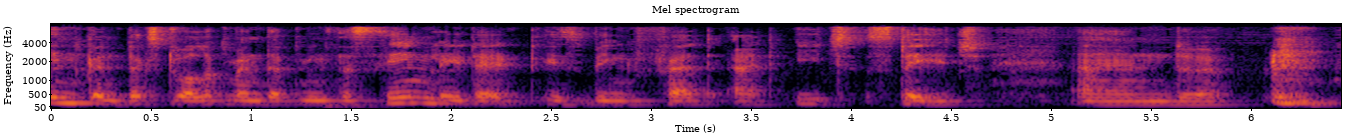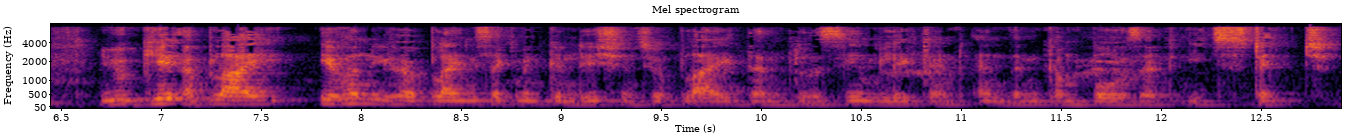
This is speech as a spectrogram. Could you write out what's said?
in context development, that means the same latent is being fed at each stage and uh, you get, apply, even if you're applying segment conditions, you apply them to the same latent and then compose at each stage.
